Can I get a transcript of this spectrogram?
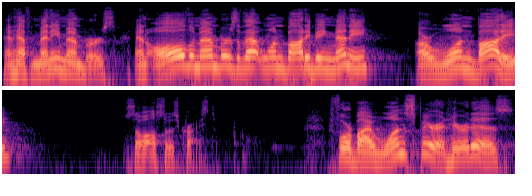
and hath many members, and all the members of that one body being many are one body, so also is Christ. For by one Spirit, here it is,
